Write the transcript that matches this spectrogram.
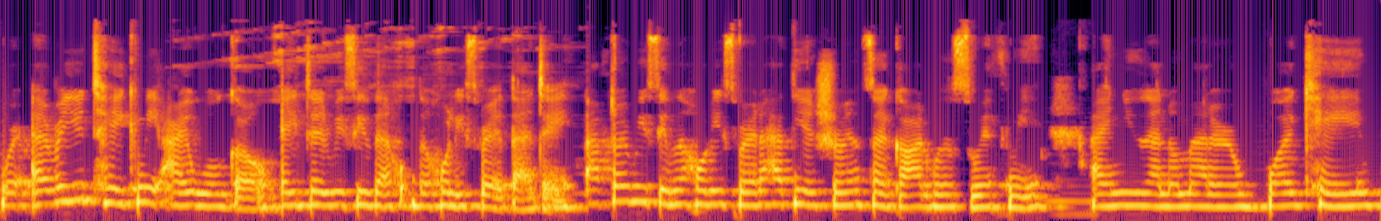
Wherever you take me, I will go. I did receive that, the Holy Spirit that day. After I received the Holy Spirit, I had the assurance that God was with me. I knew that no matter what came,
